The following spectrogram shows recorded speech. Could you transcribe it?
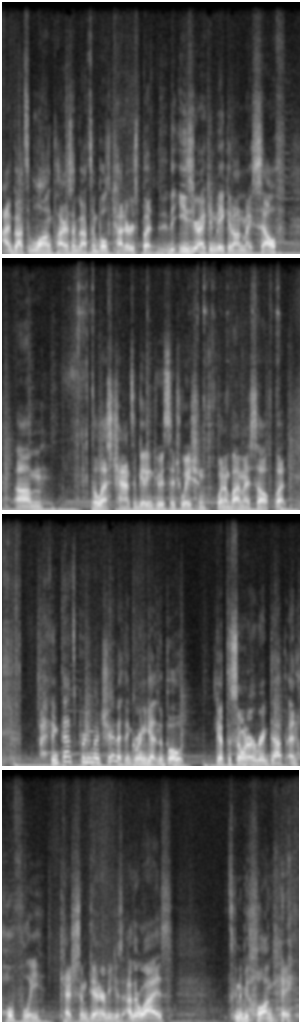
I've got some long pliers, I've got some bolt cutters, but the easier I can make it on myself, um, the less chance of getting to a situation when I'm by myself. But I think that's pretty much it. I think we're gonna get in the boat, get the sonar rigged up, and hopefully catch some dinner because otherwise it's gonna be a long day.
